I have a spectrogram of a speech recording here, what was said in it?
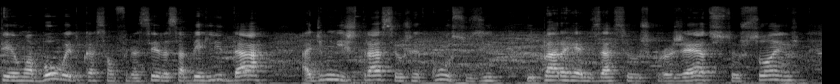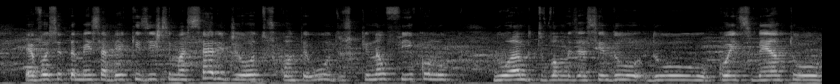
ter uma boa educação financeira, saber lidar, administrar seus recursos e, e para realizar seus projetos, seus sonhos, é você também saber que existe uma série de outros conteúdos que não ficam no, no âmbito, vamos dizer assim, do, do conhecimento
